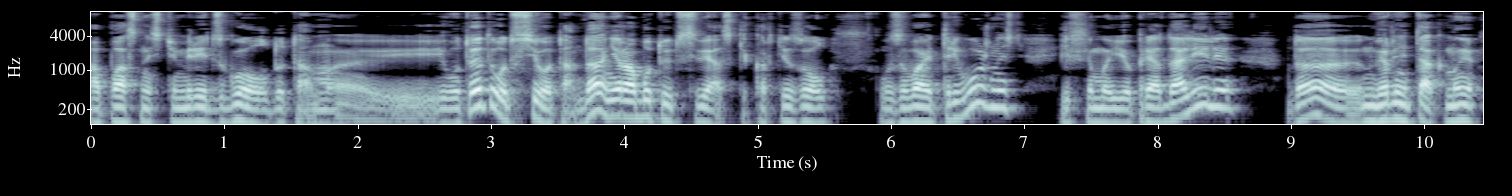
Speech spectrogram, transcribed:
опасность умереть с голоду там, э, и вот это вот все там, да, они работают в связке. Кортизол вызывает тревожность, если мы ее преодолели, да, ну, вернее так, мы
